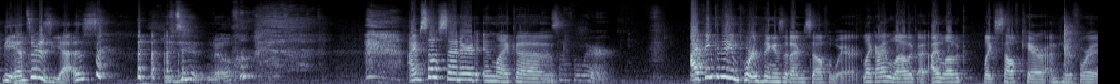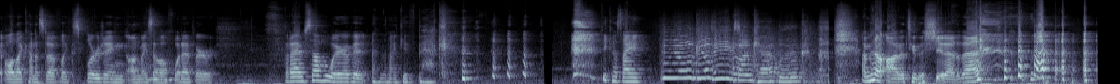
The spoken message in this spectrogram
the answer is yes. you didn't know. I'm self centered in like a. I'm self aware. I think the important thing is that I'm self-aware. Like I love, I love like self-care. I'm here for it, all that kind of stuff, like splurging on myself, mm-hmm. whatever. But I'm self-aware of it, and then I give back because I Feel guilty because I'm Catholic. I'm gonna auto tune the shit out of that.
